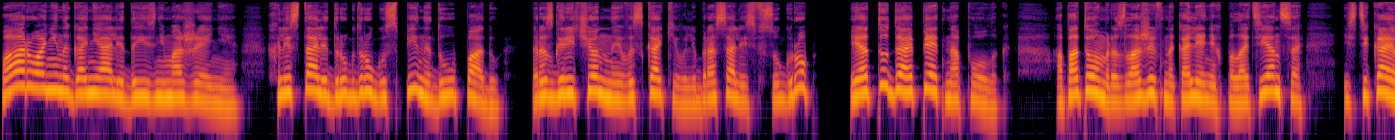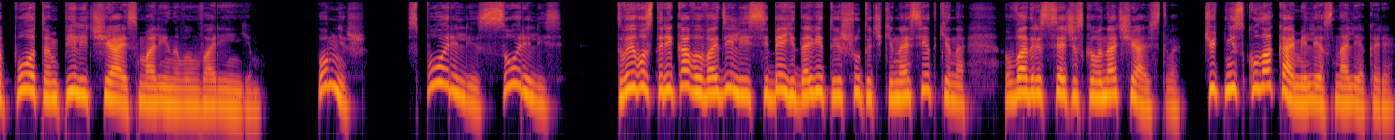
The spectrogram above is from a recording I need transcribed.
Пару они нагоняли до изнеможения, хлестали друг другу спины до упаду, разгоряченные выскакивали, бросались в сугроб и оттуда опять на полок, а потом, разложив на коленях полотенце, истекая потом, пили чай с малиновым вареньем. Помнишь? Спорили, ссорились. Твоего старика выводили из себя ядовитые шуточки Насеткина в адрес всяческого начальства. Чуть не с кулаками лез на лекаря.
